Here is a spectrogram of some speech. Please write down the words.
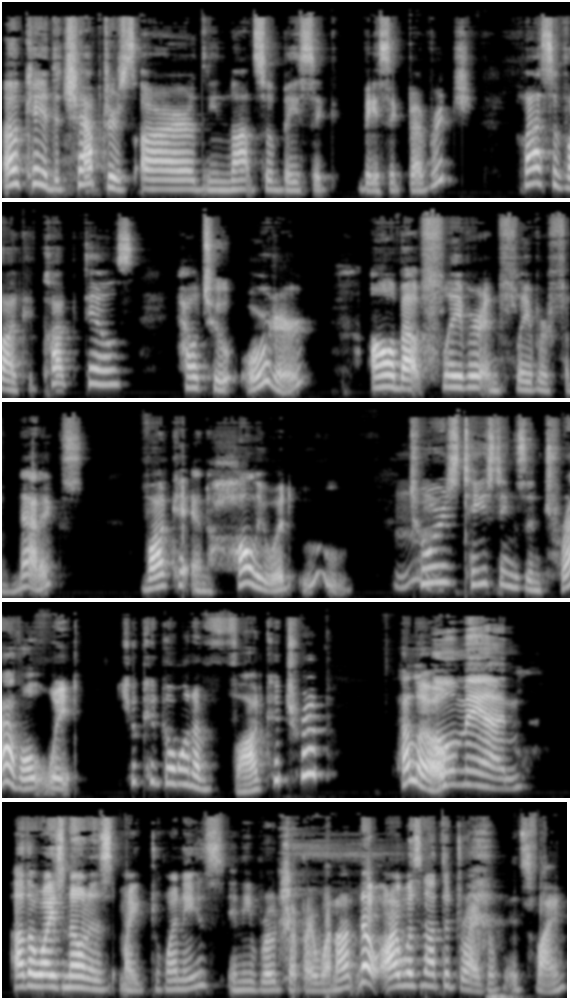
Okay, the chapters are the not so basic basic beverage, class of vodka cocktails, how to order, all about flavor and flavor fanatics, vodka and Hollywood, ooh, Mm. tours, tastings, and travel. Wait, you could go on a vodka trip? Hello. Oh man. Otherwise known as my 20s, any road trip I went on. No, I was not the driver. It's fine.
